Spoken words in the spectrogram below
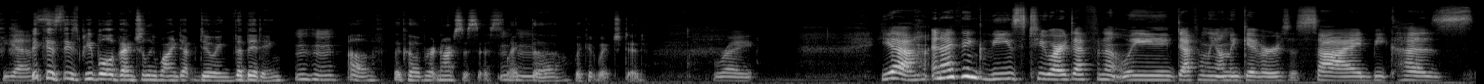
Yes. because these people eventually wind up doing the bidding Mm-hmm. of the covert narcissist, like the Wicked Witch did. Right. Yeah, and I think these two are definitely definitely on the giver's side because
